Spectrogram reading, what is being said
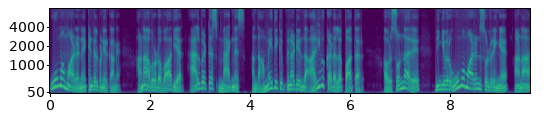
ஊமமாடுன்னு கிண்டல் பண்ணிருக்காங்க. ஆனா அவரோட வாதியார் ஆல்பர்டஸ் மேக்னஸ் அந்த அமைதிக்கு பின்னாடி இருந்த அறிவு கடலை பார்த்தார். அவர் சொன்னாரு நீங்க இவரை ஊமமாடுன்னு சொல்றீங்க ஆனா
